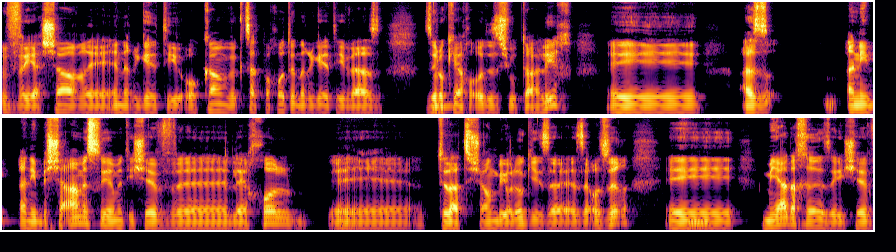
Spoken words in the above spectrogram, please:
וישר אה, אנרגטי או קם וקצת פחות אנרגטי ואז זה לוקח עוד איזשהו תהליך אה, אז אני, אני בשעה מסוימת אשב אה, לאכול את יודעת, שעון ביולוגי זה, זה עוזר. מיד אחרי זה יישב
